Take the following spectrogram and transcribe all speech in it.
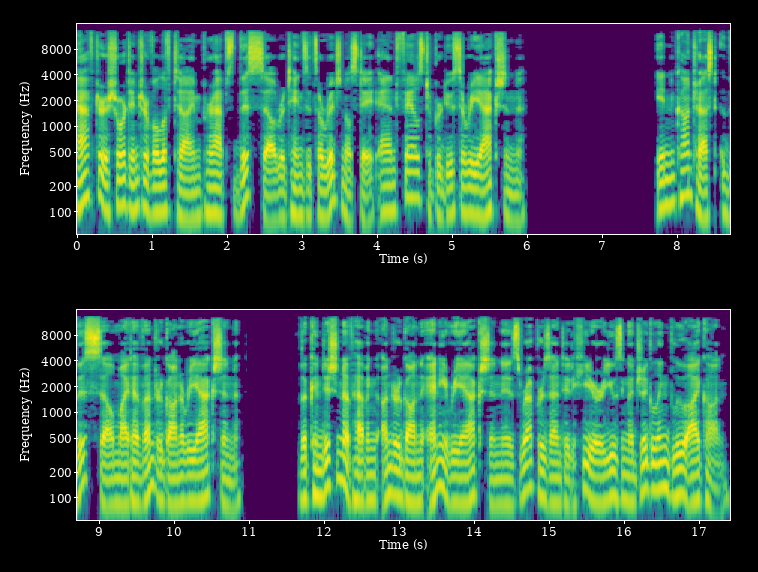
After a short interval of time, perhaps this cell retains its original state and fails to produce a reaction. In contrast, this cell might have undergone a reaction. The condition of having undergone any reaction is represented here using a jiggling blue icon.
